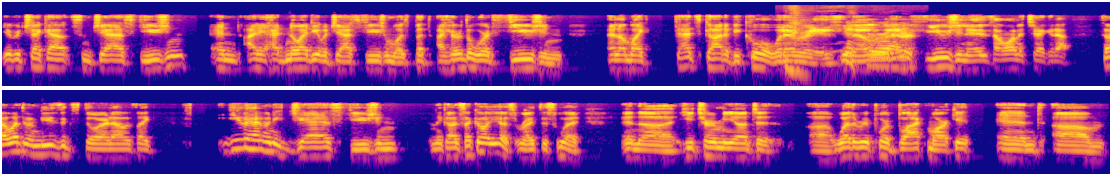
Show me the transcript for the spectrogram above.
"You ever check out some jazz fusion?" And I had no idea what jazz fusion was, but I heard the word fusion, and I'm like, "That's got to be cool, whatever it is, you know, right. whatever fusion is. I want to check it out." So I went to a music store and I was like, "Do you have any jazz fusion?" And the guy's like, "Oh yes, right this way." And uh, he turned me on to uh, Weather Report Black Market and um,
